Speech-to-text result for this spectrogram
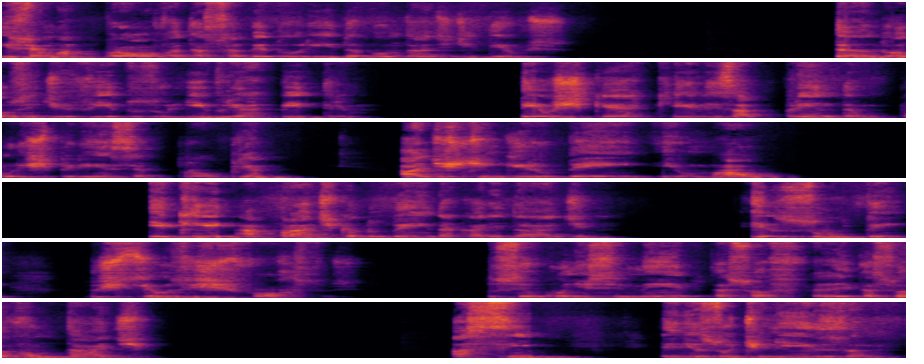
Isso é uma prova da sabedoria e da bondade de Deus. Dando aos indivíduos o livre-arbítrio, Deus quer que eles aprendam por experiência própria a distinguir o bem e o mal e que a prática do bem e da caridade resultem dos seus esforços, do seu conhecimento, da sua fé e da sua vontade. Assim, eles utilizam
